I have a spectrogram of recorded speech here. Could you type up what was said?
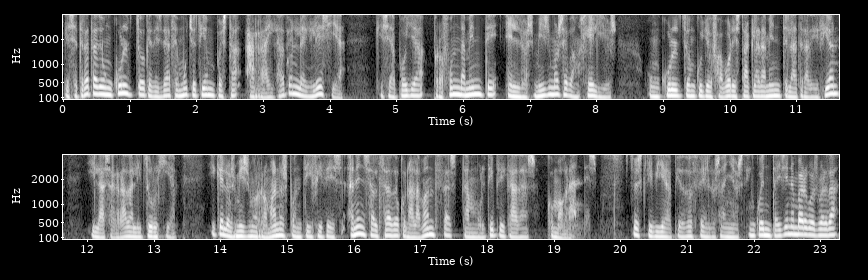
que se trata de un culto que desde hace mucho tiempo está arraigado en la Iglesia, que se apoya profundamente en los mismos evangelios, un culto en cuyo favor está claramente la tradición y la sagrada liturgia, y que los mismos romanos pontífices han ensalzado con alabanzas tan multiplicadas como grandes. Esto escribía Pío XII en los años 50 y sin embargo es verdad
